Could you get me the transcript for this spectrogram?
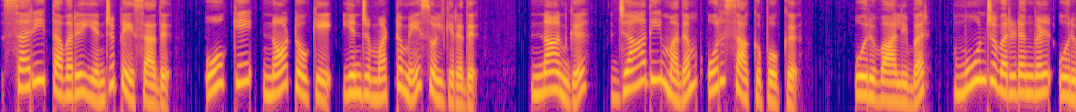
சரி தவறு என்று பேசாது. ஓகே நாட் ஓகே என்று மட்டுமே சொல்கிறது. நான்கு ஜாதி மதம் ஒரு சாக்குப்போக்கு. ஒரு வாலிபர் மூன்று வருடங்கள் ஒரு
